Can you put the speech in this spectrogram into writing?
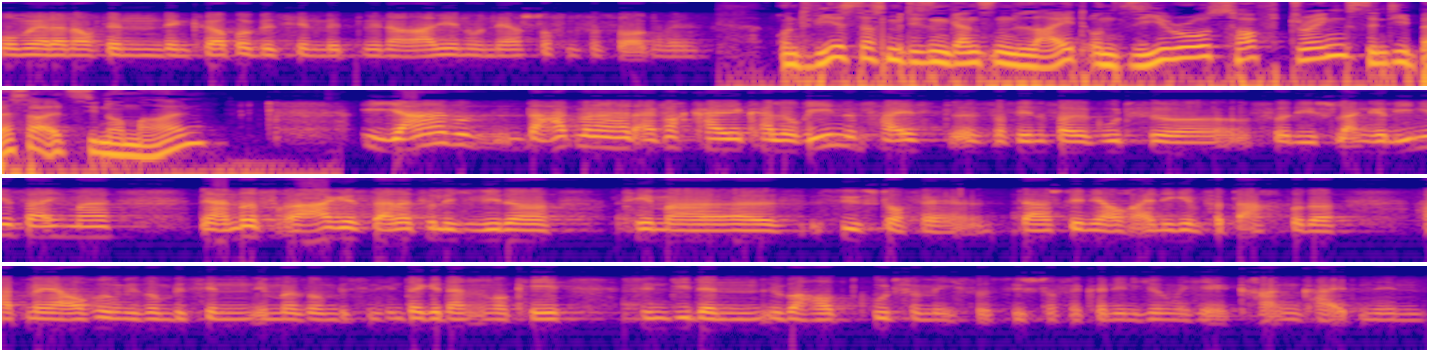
wo man ja dann auch den, den Körper ein bisschen mit Mineralien und Nährstoffen versorgen will. Und wie ist das mit diesen ganzen Light- und Zero-Softdrinks? Sind die besser als die normalen? Ja, also da hat man dann halt einfach keine Kalorien. Das heißt, es ist auf jeden Fall gut für, für die schlanke Linie, sage ich mal. Eine andere Frage ist da natürlich wieder Thema äh, Süßstoffe. Da stehen ja auch einige im Verdacht oder hat man ja auch irgendwie so ein bisschen immer so ein bisschen Hintergedanken, okay, sind die denn überhaupt gut für mich, so Süßstoffe? Können die nicht irgendwelche Krankheiten in,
